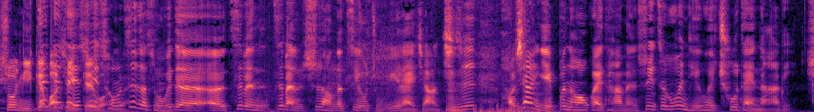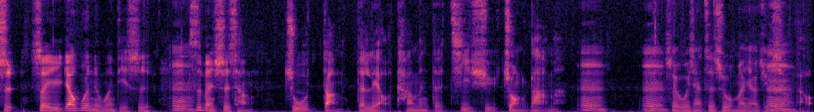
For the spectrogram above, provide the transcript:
说你给把钱给我。对对对，所以从这个所谓的呃资本资本市场的自由主义来讲，其实好像也不能够怪他们。所以这个问题会出在哪里？是，所以要问的问题是，嗯，资本市场阻挡得了他们的继续壮大吗？嗯。嗯，所以我想这是我们要去想到，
